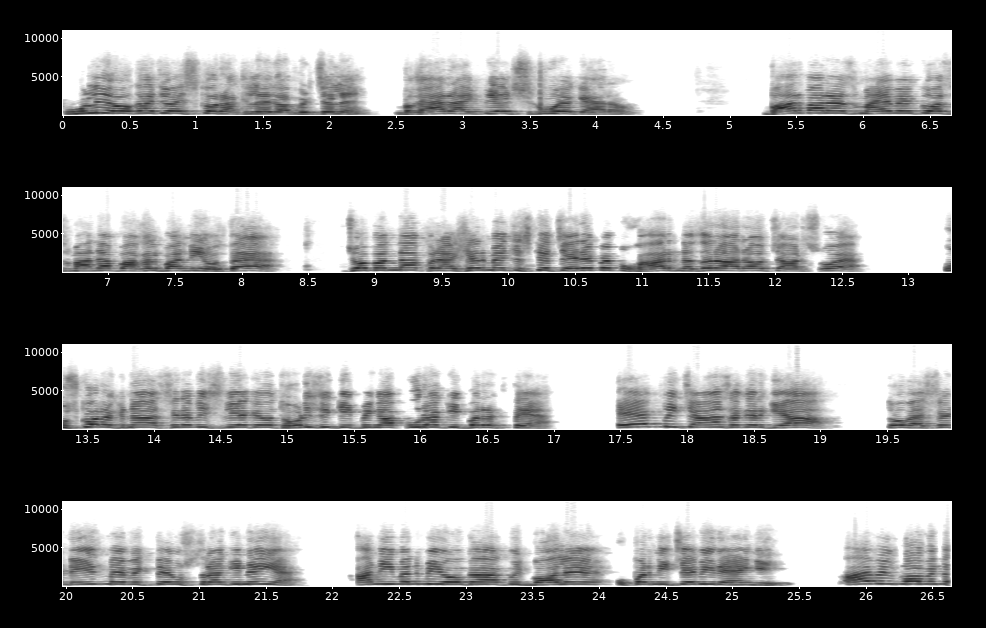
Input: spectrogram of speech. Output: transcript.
फूल ही होगा जो इसको रख लेगा फिर चलें बगैर आईपीएल शुरू है कह रहा हूँ बार बार आजमाए हुए को आजमाना पागलपानी होता है जो बंदा प्रेशर में जिसके चेहरे पे बुखार नज़र आ रहा हो चार सौ है उसको रखना सिर्फ़ इसलिए कि वो थोड़ी सी कीपिंग आप पूरा कीपर रखते हैं। एक भी चांस अगर गया तो वेस्ट इंडीज में विकटें उस तरह की नहीं है। अनइवन भी होगा, कुछ बॉलें ऊपर नीचे भी रहेंगी। I will go with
